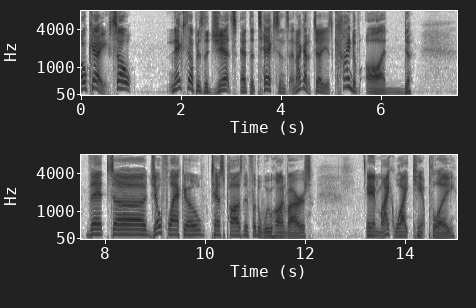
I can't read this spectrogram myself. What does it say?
Okay, so next up is the Jets at the Texans, and I got to tell you, it's kind of odd that uh, Joe Flacco tests positive for the Wuhan virus, and Mike White can't play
